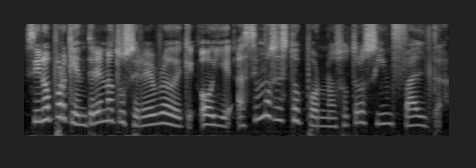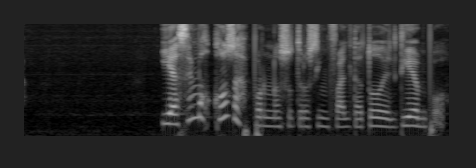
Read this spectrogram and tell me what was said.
sino porque entrena tu cerebro de que, oye, hacemos esto por nosotros sin falta. Y hacemos cosas por nosotros sin falta todo el tiempo.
